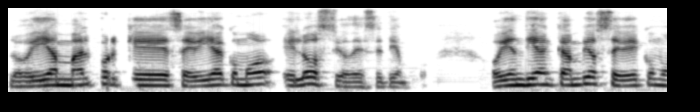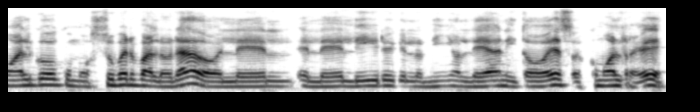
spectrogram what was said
Lo veían mal porque se veía como el ocio de ese tiempo. Hoy en día, en cambio, se ve como algo como súper valorado, el leer, el leer libro y que los niños lean y todo eso. Es como al revés.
